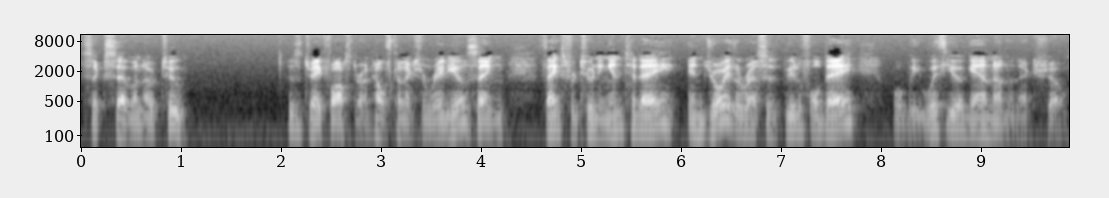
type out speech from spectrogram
6702. This is Jay Foster on Health Connection Radio saying thanks for tuning in today. Enjoy the rest of this beautiful day. We'll be with you again on the next show.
